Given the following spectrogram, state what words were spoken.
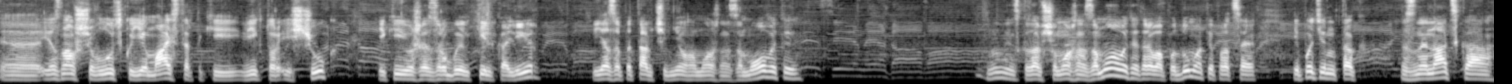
Е, Я знав, що в Луцьку є майстер такий Віктор Іщук, який вже зробив кілька лір. Я запитав, чи в нього можна замовити. Ну, він сказав, що можна замовити, треба подумати про це. І потім так зненацька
